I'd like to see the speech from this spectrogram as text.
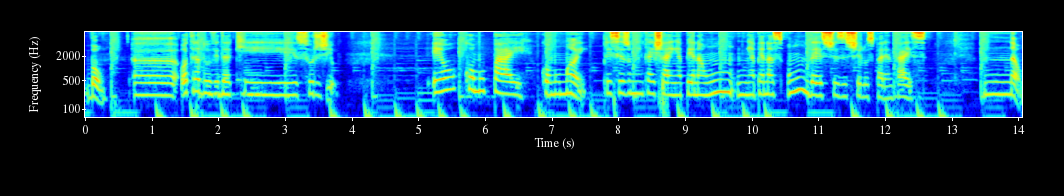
Bom, uh, outra dúvida que surgiu. Eu, como pai como mãe, preciso me encaixar em apenas um, em apenas um destes estilos parentais? Não.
